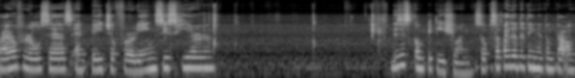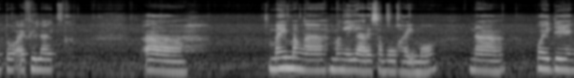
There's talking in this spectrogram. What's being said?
Five of Roses and Page of Rings is here. This is competition. So, sa pagdadating nitong taong to, I feel like uh, may mga mangyayari sa buhay mo na pwedeng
